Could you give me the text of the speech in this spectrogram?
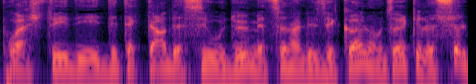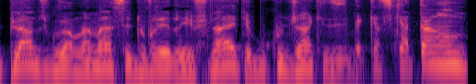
pour acheter des détecteurs de CO2, mettre ça dans les écoles. On dirait que le seul plan du gouvernement, c'est d'ouvrir les fenêtres. Il y a beaucoup de gens qui disent, ben qu'est-ce qu'ils attendent?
